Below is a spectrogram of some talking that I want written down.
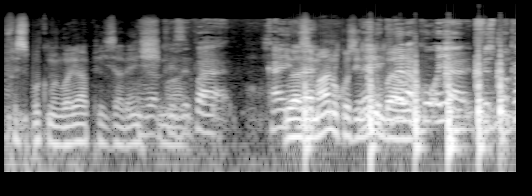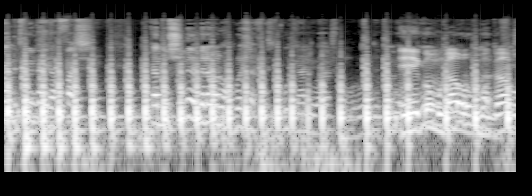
facebook mu ngo ari apeza benshi ibaze mani ukoze indirimbo kubera yawe. facebook kandi twe ngaho irafashe reka dushimire mbere abantu bakoresha facebook kandi iwacu mu Burundi. Ko ego niyo mugabo mugabo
